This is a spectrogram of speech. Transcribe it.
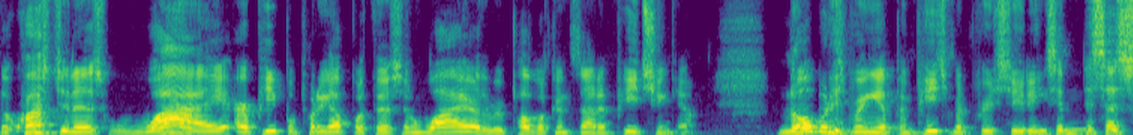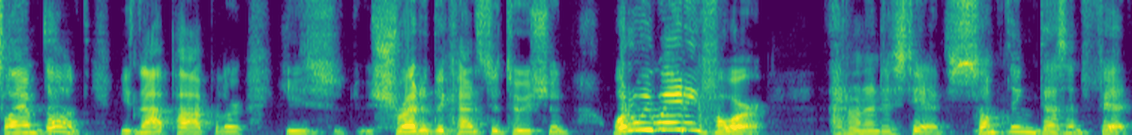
The question is, why are people putting up with this and why are the Republicans not impeaching him? Nobody's bringing up impeachment proceedings, and it says slam dunk. He's not popular. He's shredded the Constitution. What are we waiting for? I don't understand. Something doesn't fit.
